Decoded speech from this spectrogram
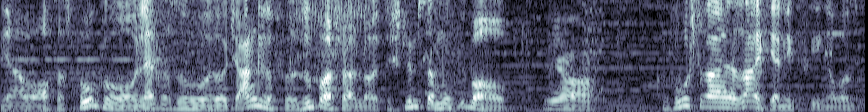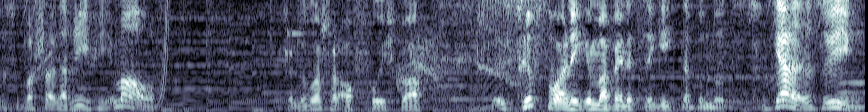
Ja, aber auch das Pokémon lernt das so solche Angriffe. Superschall, Leute. Schlimmster Move überhaupt. Ja. Kung Fu-Strahl, da sage ich ja nichts gegen, aber Superschall, da rege ich mich immer auf. Ich finde Superschall auch furchtbar. Es trifft vor allen Dingen immer, wenn es der Gegner benutzt. Ja, deswegen.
